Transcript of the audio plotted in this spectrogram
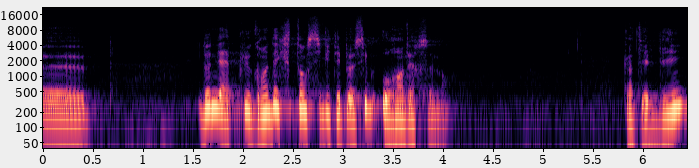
euh, donner la plus grande extensivité possible au renversement. Quand il dit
